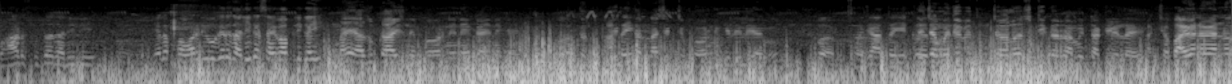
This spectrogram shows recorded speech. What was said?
वाढ सुद्धा झालेली आहे. याला फवारणी वगैरे झाली का साहेब आपली काही? नाही अजून काहीच नाही. फवारणी नाही काही नाही काही नाही. फक्त आता तणनाशकची फवारणी केलेली आहे आम्ही. बरं. म्हणजे आता एक त्याच्यामध्ये बी तुमच्यावाला स्टिकर आम्ही टाकलेलं आहे. अच्छा बायो नव्याण्णव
